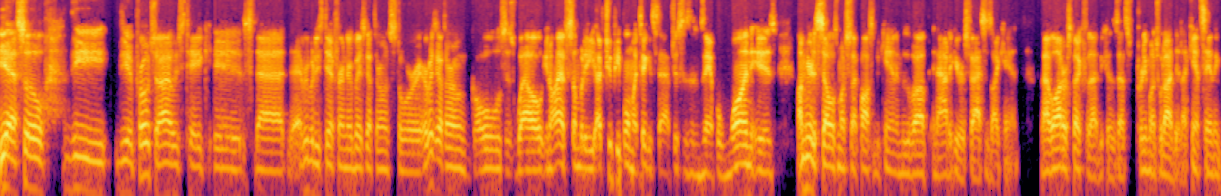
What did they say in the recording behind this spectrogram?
Yeah, so the the approach I always take is that everybody's different. Everybody's got their own story. Everybody's got their own goals as well. You know, I have somebody, I have two people on my ticket staff, just as an example. One is I'm here to sell as much as I possibly can and move up and out of here as fast as I can. I have a lot of respect for that because that's pretty much what I did. I can't say anything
